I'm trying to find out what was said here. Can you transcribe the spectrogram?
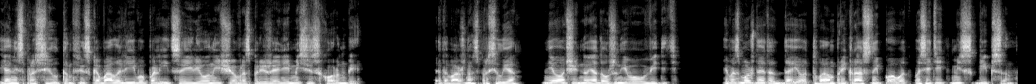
Я не спросил, конфисковала ли его полиция или он еще в распоряжении миссис Хорнби. «Это важно?» — спросил я. «Не очень, но я должен его увидеть. И, возможно, это дает вам прекрасный повод посетить мисс Гибсон.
